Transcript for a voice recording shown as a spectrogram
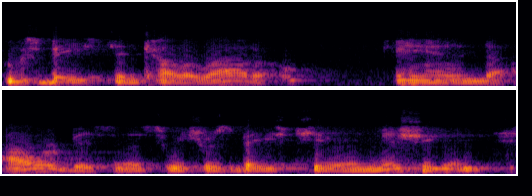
who's based in Colorado, and our business, which was based here in Michigan,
